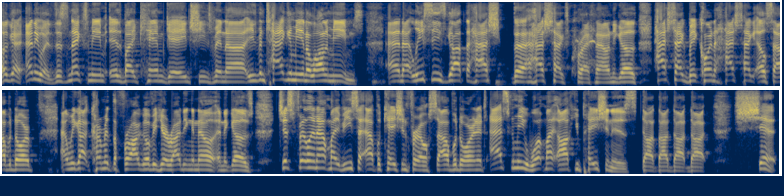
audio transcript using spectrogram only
Okay, anyways, this next meme is by Cam Gage. He's been uh he's been tagging me in a lot of memes, and at least he's got the hash the hashtags correct now. And he goes hashtag Bitcoin, hashtag El Salvador, and we got Kermit the Frog over here writing a note, and it goes just filling out my visa application for El Salvador, and it's asking me what my occupation is. Dot dot dot dot. Shit.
